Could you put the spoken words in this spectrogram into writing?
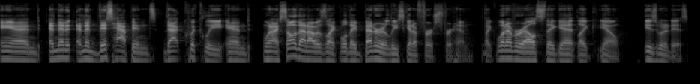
And and then it, and then this happened that quickly, and when I saw that, I was like, well, they better at least get a first for him. Like whatever else they get, like you know, is what it is.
